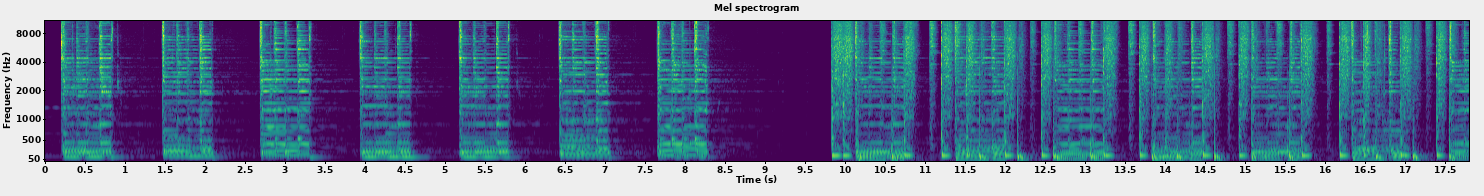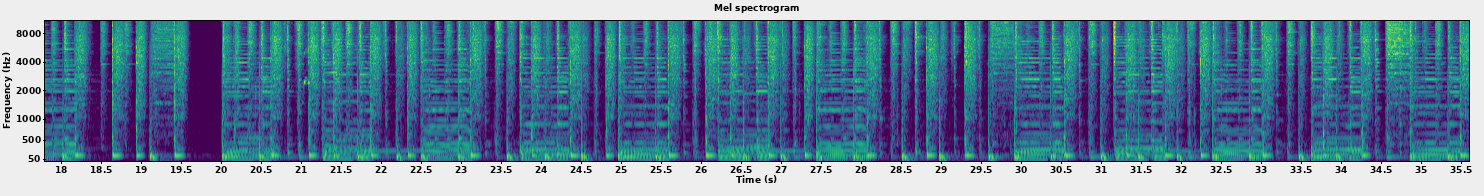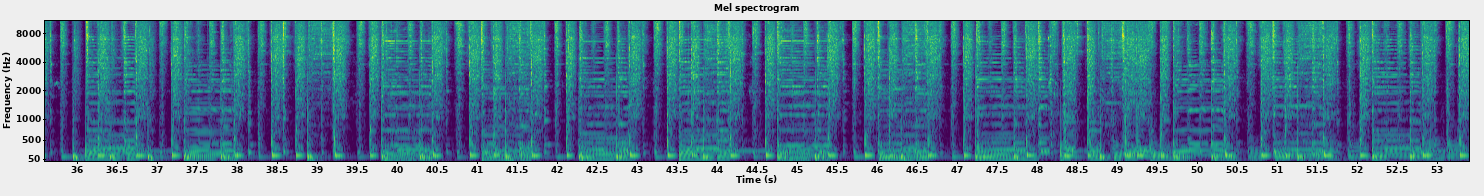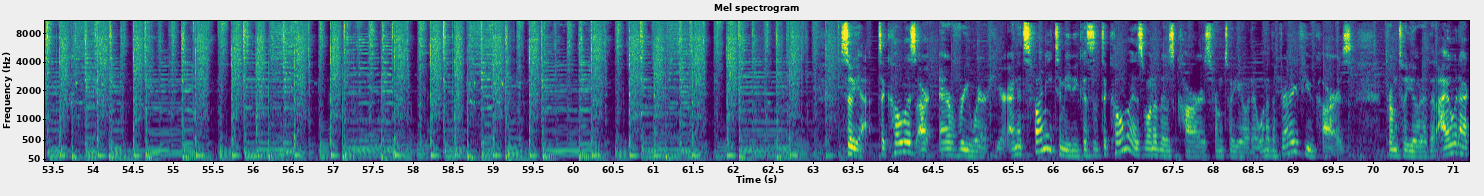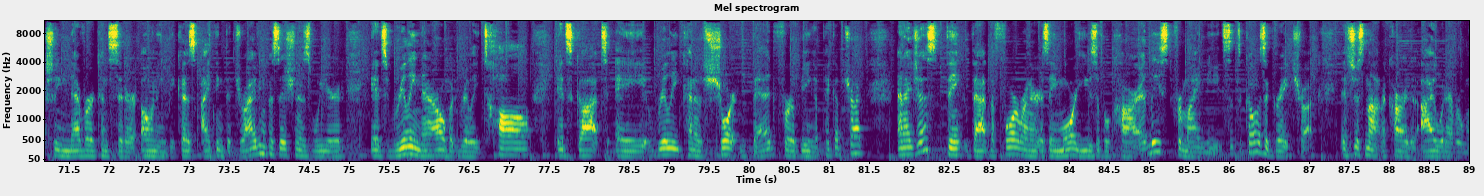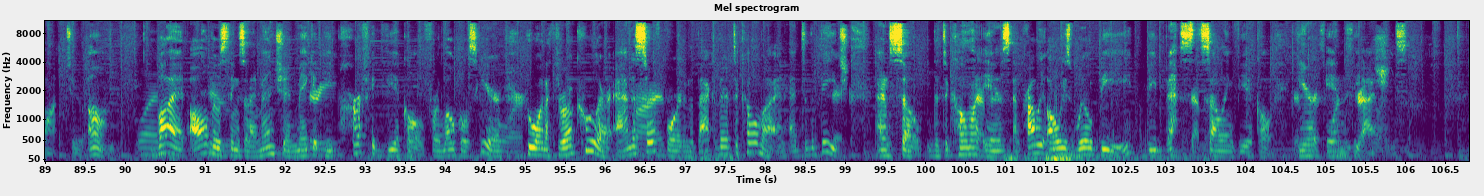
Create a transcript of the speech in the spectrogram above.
So yeah, Tacomas are everywhere here. And it's funny to me because the Tacoma is one of those cars from Toyota, one of the very few cars from Toyota that I would actually never consider owning because I think the driving position is weird. It's really narrow but really tall. It's got a really kind of short bed for being a pickup truck. And I just think that the 4Runner is a more usable car, at least for my needs. The Tacoma is a great truck. It's just not a car that I would ever want to own. One, but all two, those things that I mentioned make three, it the perfect vehicle for locals here four, who want to throw a cooler and five, a surfboard in the back of their Tacoma and head to the beach. Six, and so the Tacoma seven, is and probably always will be the best seven. selling vehicle here in the islands.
